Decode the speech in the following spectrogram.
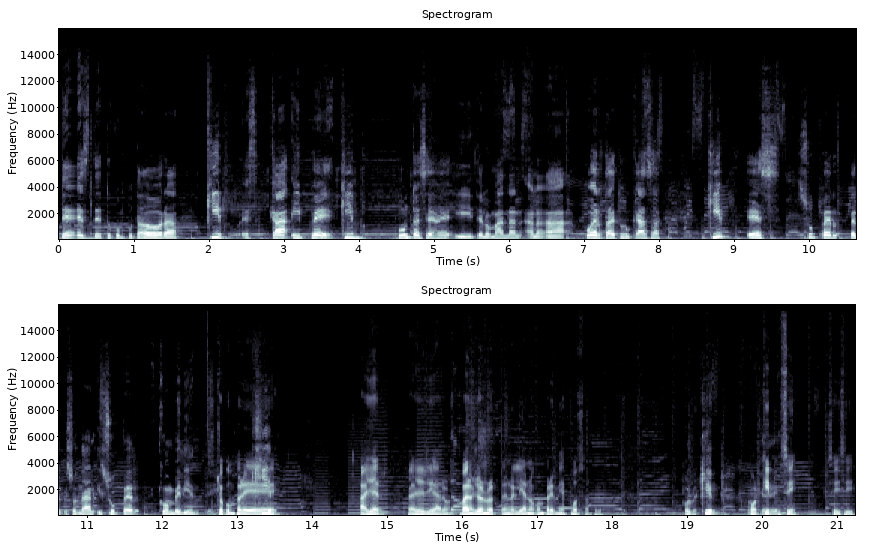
desde tu computadora. Keep es K-I-P. Keep.sb y te lo mandan a la puerta de tu casa. Keep es súper personal y súper conveniente. Yo compré Keep. ayer. Ayer llegaron. Bueno, yo no- en realidad no compré, mi esposa, pero. Por Keep. Por ok. Keep, sí. Sí, sí.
